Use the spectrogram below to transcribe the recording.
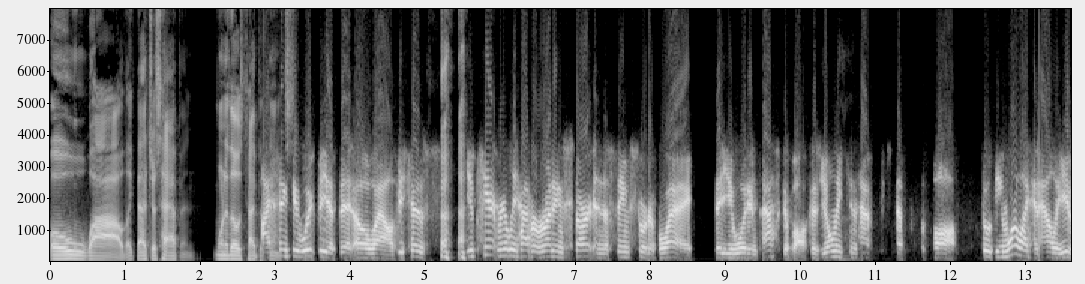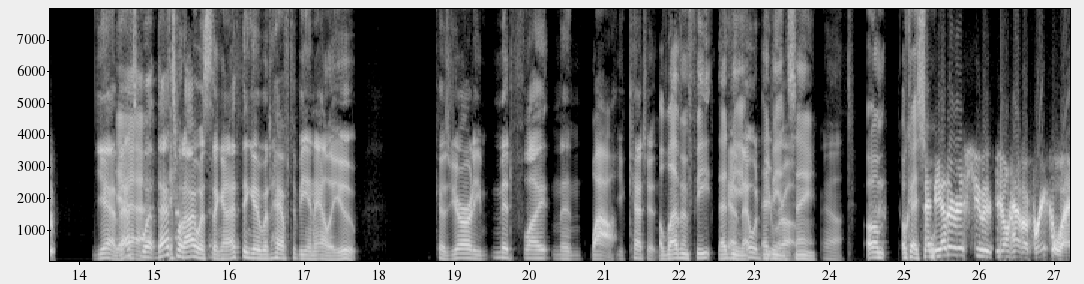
oh wow, like that just happened? One of those type of I things. think it would be a bit oh wow because you can't really have a running start in the same sort of way that you would in basketball because you only can have two steps of the ball. So it'd be more like an alley oop. Yeah, that's Yeah. what that's what I was thinking. I think it would have to be an alley oop because you're already mid flight and then wow, you catch it. eleven feet. That'd Yeah, be that would that'd be be rough. insane. Yeah. Um. Okay. So and the other issue is you don't have a breakaway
